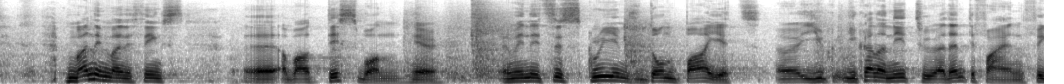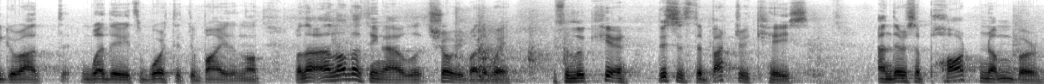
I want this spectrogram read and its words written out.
many many things uh, about this one here. I mean, it just screams, "Don't buy it." Uh, you you kind of need to identify and figure out whether it's worth it to buy it or not. But another thing I will show you, by the way, if you look here, this is the battery case, and there's a part number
